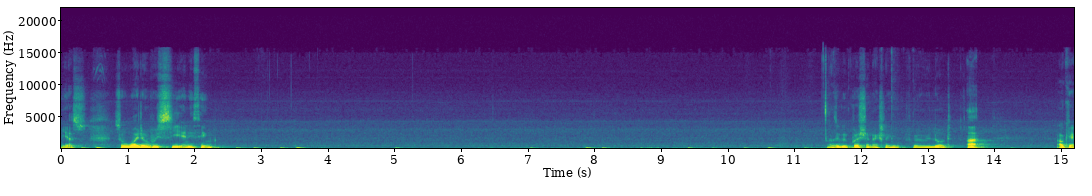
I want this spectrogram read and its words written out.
Yes. So why don't we see anything? That's a good question actually. If we reload. Ah, okay.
